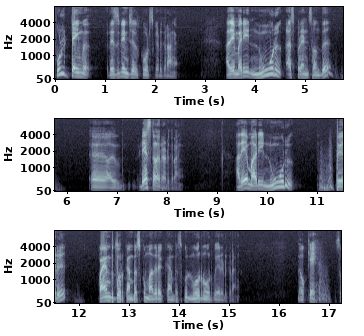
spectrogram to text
ஃபுல் டைமு ரெசிடென்ஷியல் கோர்ஸ்க்கு எடுக்கிறாங்க அதே மாதிரி நூறு அஸ்பிரண்ட்ஸ் வந்து டே ஸ்காலர் எடுக்கிறாங்க. அதே மாதிரி நூறு பேர் கோயம்புத்தூர் கேம்பஸ்க்கும் மதுரை கேம்பஸ்க்கும் நூறு நூறு பேர் எடுக்கிறாங்க. ஓகே ஸோ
